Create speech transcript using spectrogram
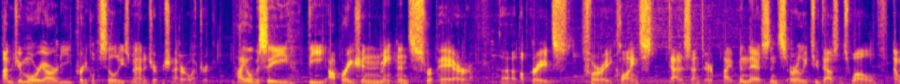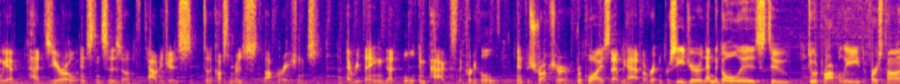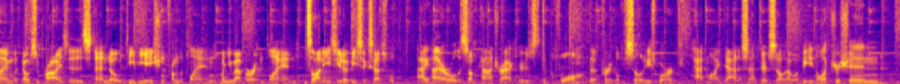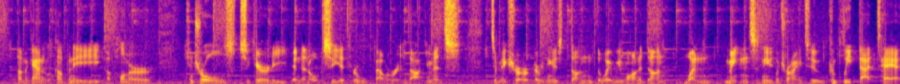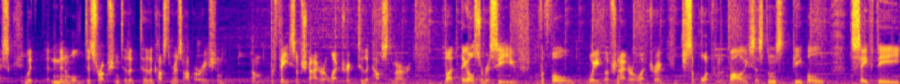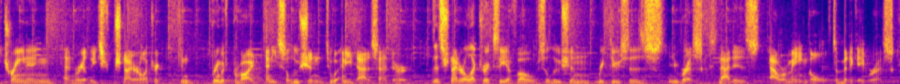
I'm Jim Moriarty, Critical Facilities Manager for Schneider Electric. I oversee the operation, maintenance, repair, uh, upgrades for a client's data center. I've been there since early 2012, and we have had zero instances of outages to the customer's operations. Everything that will impact the critical infrastructure requires that we have a written procedure, and the goal is to do it properly the first time with no surprises and no deviation from the plan. When you have a written plan, it's a lot easier to be successful. I hire all the subcontractors to perform the critical facilities work at my data center. So that would be an electrician, a mechanical company, a plumber, controls, security, and then oversee it through our written documents to make sure everything is done the way we want it done. When maintenance is needed, we're trying to complete that task with minimal disruption to the, to the customer's operation. I'm the face of Schneider Electric to the customer but they also receive the full weight of Schneider Electric support from the quality systems people, safety, training, and really Schneider Electric can pretty much provide any solution to any data center the Schneider Electric CFO solution reduces risk. That is our main goal, to mitigate risk.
